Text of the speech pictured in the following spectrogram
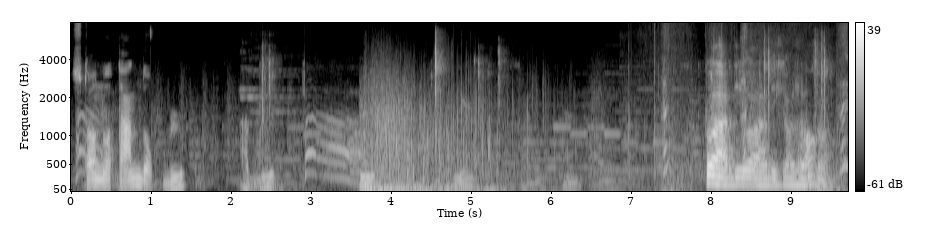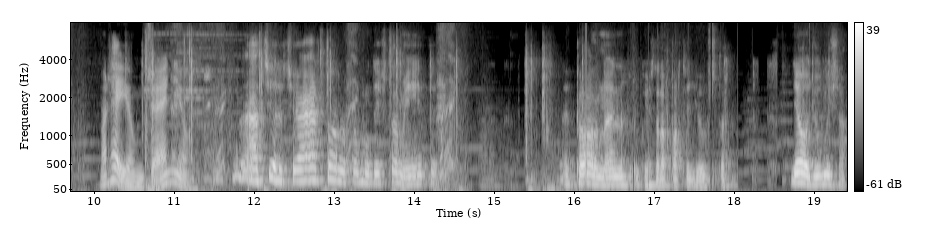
Sto nuotando blu. A blu. Blu. Guardi, guardi cosa Oh. Ma lei è un genio. Ah, certo, lo so modestamente. Eh, però non è questa è la parte giusta. Andiamo giù, mi sa.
